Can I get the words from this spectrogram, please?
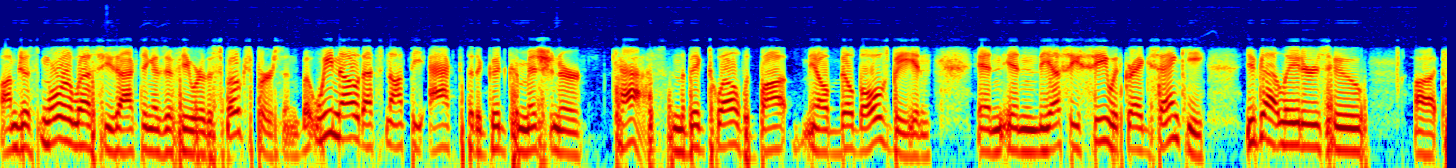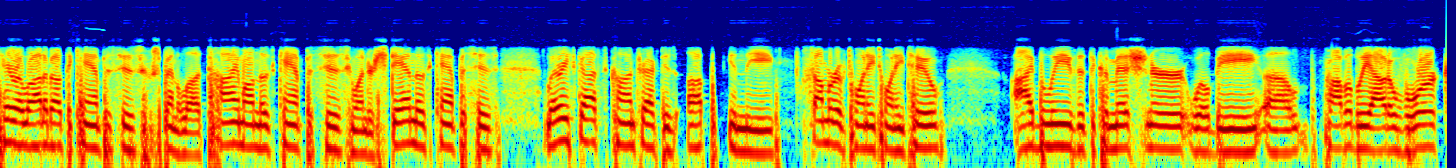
I'm just more or less he's acting as if he were the spokesperson. But we know that's not the act that a good commissioner casts in the Big 12 with Bob, you know, Bill Bowlsby and and in the SEC with Greg Sankey. You've got leaders who uh, care a lot about the campuses, who spend a lot of time on those campuses, who understand those campuses. Larry Scott's contract is up in the summer of 2022. I believe that the commissioner will be uh, probably out of work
